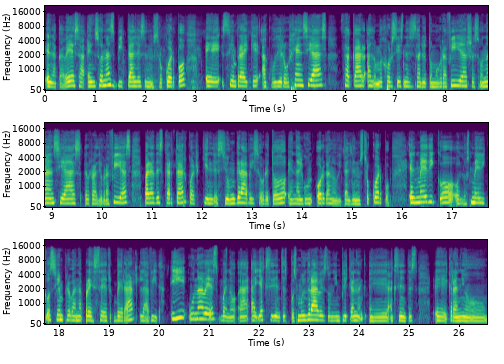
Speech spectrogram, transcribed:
en, la cabeza, en zonas vitales de nuestro cuerpo, eh, siempre hay que acudir a urgencias, sacar a lo mejor si es necesario tomografías, resonancias, eh, radiografías, para descartar cualquier lesión grave y sobre todo en algún órgano vital de nuestro cuerpo. El médico o los médicos siempre van a preservar la vida. Y una vez, bueno, hay accidentes pues muy graves donde implican eh, accidentes eh, cráneo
